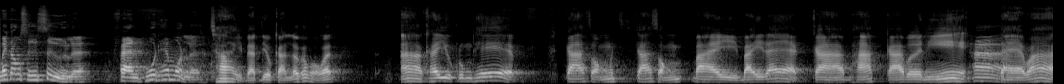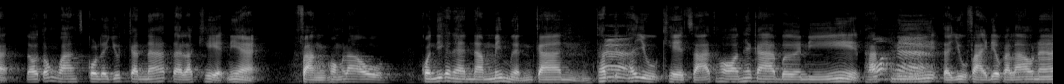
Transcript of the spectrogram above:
ไม่ต้องซื้อสื่อเลย แฟนพูดให้หมดเลย ใช่แบบเดียวกัน แล้วก็บอกว่าอ่าใครอยู่กรุงเทพกาสองกาสองใบใบแรก กาพักกาเบอร์นี้ฮะแต่ว่าเราต้องวางกลยุทธ์กันนะ แต่ละเขตเนี่ยฝั่งของเรา คนที่คะแนนนำไม่เหมือนกัน ถ้าฮะถ้าอยู่เขตสาทรให้กาเบอร์นี้พักอ๋อฮะนี้แต่อยู่ฝ่ายเดียวกับเรานะ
